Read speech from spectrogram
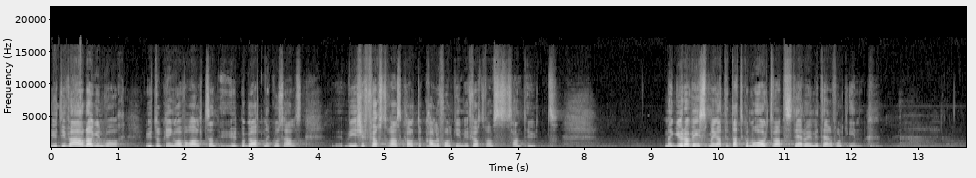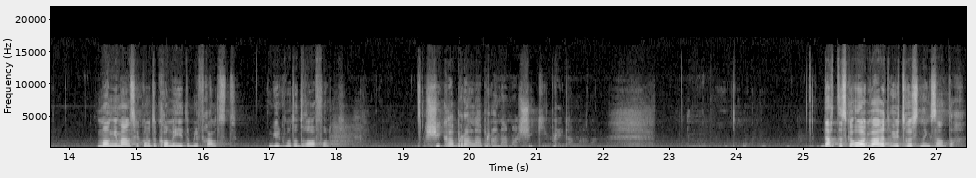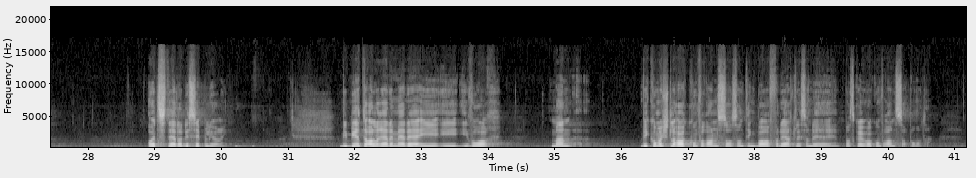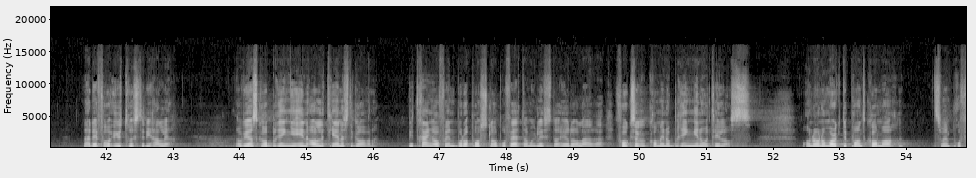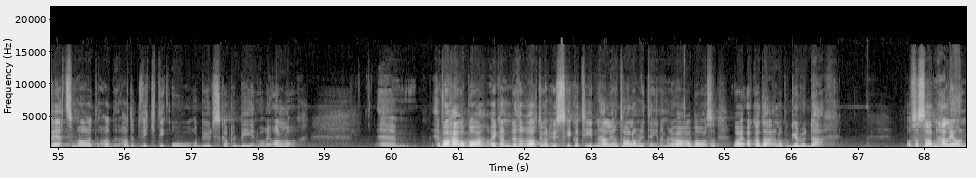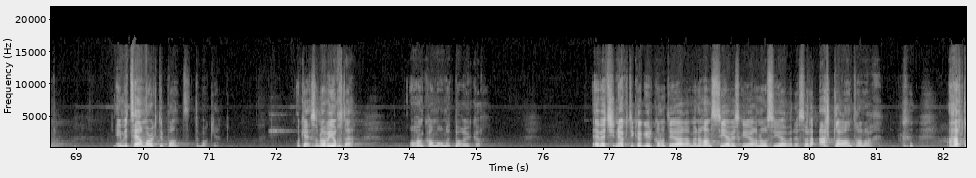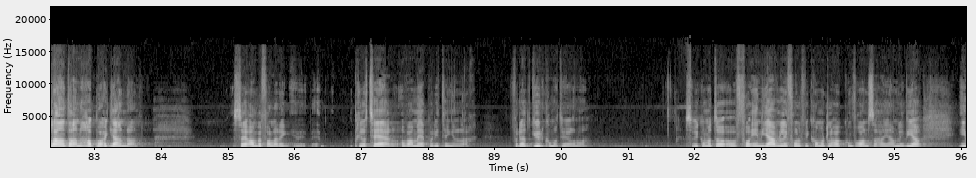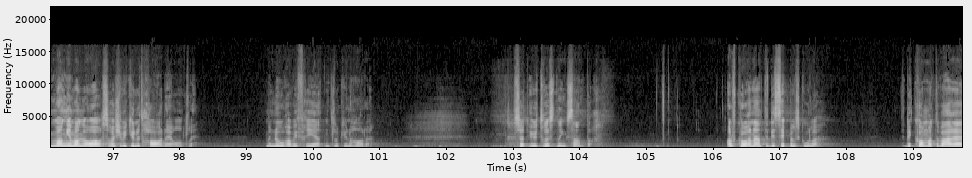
Ut i hverdagen vår. Ut omkring overalt. Sant? Ut på gatene, hvor som helst vi er ikke først og fremst kalt til å kalle folk inn, vi er først og fremst sendt ut. Men Gud har vist meg at dette kommer også til å være et sted å invitere folk inn. Mange mennesker kommer til å komme hit og bli frelst. Gud kommer til å dra folk. Dette skal òg være et utrustningssenter og et sted av disippelgjøring. Vi begynte allerede med det i, i, i vår. Men vi kommer ikke til å ha konferanser og sånne ting bare fordi at liksom det, man skal jo ha konferanser. på en måte. Nei, det er for å utruste de hellige. Og vi ønsker å bringe inn alle tjenestegavene. Vi trenger å få inn både apostler og profeter, evangelister, hyrder og lærere. Folk som kan komme inn og bringe noe til oss. Og nå når Mark DuPont kommer som en profet som har hatt et viktig ord og budskap til byen vår i alle år um, jeg var her og ba. og kan, Det er så rart, Du kan huske hvor tid Den hellige ånd taler om de tingene. Men jeg var her og ba, og så var jeg akkurat der. Jeg lå på gulvet der. Og så sa Den hellige ånd Inviter Mark DuPont tilbake. Ok, Så nå har vi gjort det. Og han kommer om et par uker. Jeg vet ikke nøyaktig hva Gud kommer til å gjøre, men når han sier vi skal gjøre noe, så gjør vi det. Så er det et eller annet han har Et eller annet han har på agendaen. Så jeg anbefaler deg prioriter å være med på de tingene der. For det at Gud kommer til å gjøre noe. Så vi kommer til å få inn jevnlig folk. Vi kommer til å ha konferanser her jevnlig. I mange mange år så har ikke vi kunnet ha det ordentlig. Men nå har vi friheten til å kunne ha det. Så et utrustningssenter. Alf Kåre nevnte disippelskole. Det kommer til å være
